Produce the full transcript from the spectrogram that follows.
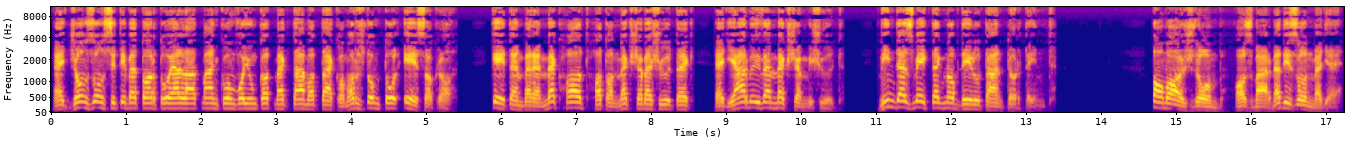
Egy Johnson City-be tartó ellátmánykonvojunkat megtámadták a Marsdomtól északra. Két emberem meghalt, hatan megsebesültek, egy járműven megsemmisült. Mindez még tegnap délután történt. A Marsdomb, az már Madison megye.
